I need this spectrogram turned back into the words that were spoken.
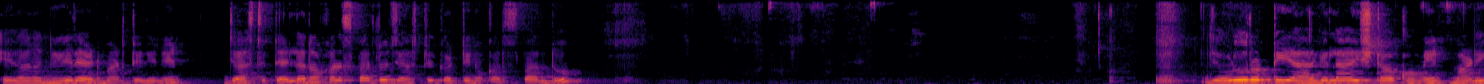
ಈಗ ನಾನು ನೀರು ಆ್ಯಡ್ ಮಾಡ್ತಿದ್ದೀನಿ. ಜಾಸ್ತಿ ತೆಳ್ಳನೂ ಕಳಿಸ್ಬಾರ್ದು ಜಾಸ್ತಿ ಗಟ್ಟಿನೂ ಕಳಿಸ್ಬಾರ್ದು ಜೋಳು ರೊಟ್ಟಿ ಯಾರಿಗೆಲ್ಲ ಇಷ್ಟ ಕಾಮೆಂಟ್ ಮಾಡಿ.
